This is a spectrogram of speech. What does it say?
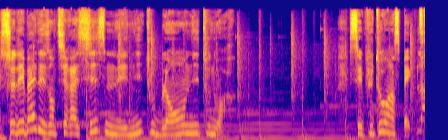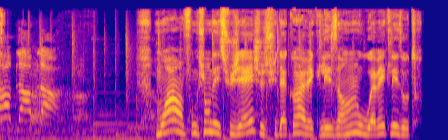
Ce débat des antiracismes n'est ni tout blanc ni tout noir. C'est plutôt un spectre. Moi, en fonction des sujets, je suis d'accord avec les uns ou avec les autres.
